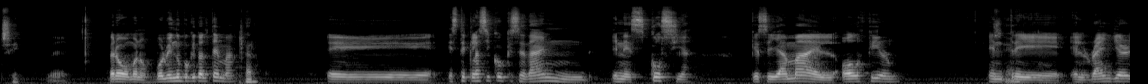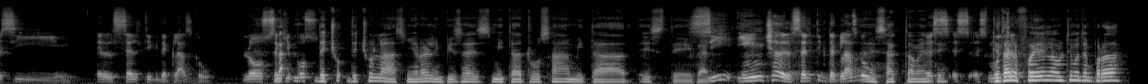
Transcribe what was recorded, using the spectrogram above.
Sí, Pero bueno, volviendo un poquito al tema. claro. eh, este clásico que se da en, en Escocia, que se llama el All Firm, entre el Rangers y el Celtic de Glasgow. Los La- equipos... de hecho, de hecho la señora de limpieza es mitad rusa, mitad este gal- Sí, hincha del Celtic de Glasgow. Exactamente. Es- es- es ¿Qué tal fue en la última temporada?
